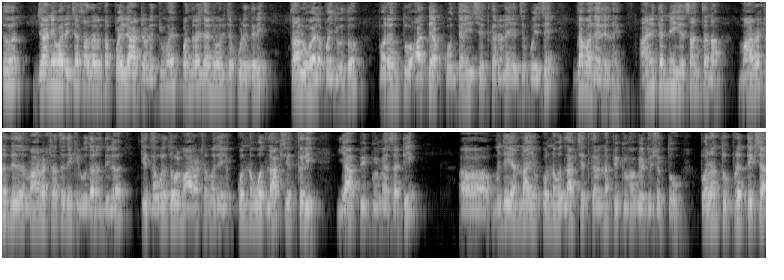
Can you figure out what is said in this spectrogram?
तर जानेवारीच्या साधारणतः पहिल्या आठवड्यात किंवा एक पंधरा जानेवारीच्या पुढे तरी चालू व्हायला पाहिजे होतं. परंतु अद्याप कोणत्याही शेतकऱ्याला याचे पैसे जमा झालेले नाहीत. आणि त्यांनी हे सांगताना महाराष्ट्र दे महाराष्ट्राचं देखील उदाहरण दिलं की जवळजवळ महाराष्ट्रामध्ये एकोणनव्वद लाख शेतकरी या पीक विम्यासाठी म्हणजे यांना एकोणनव्वद लाख शेतकऱ्यांना पीक विमा भेटू शकतो. परंतु प्रत्यक्षात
